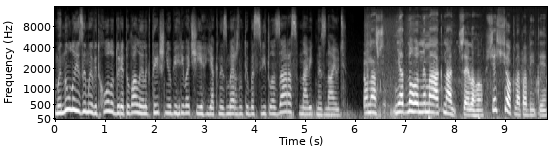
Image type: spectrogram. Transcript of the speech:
Минулої зими від холоду рятували електричні обігрівачі. Як не змерзнути без світла зараз, навіть не знають. У нас ні одного нема окна цілого, всі стекла побиті.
